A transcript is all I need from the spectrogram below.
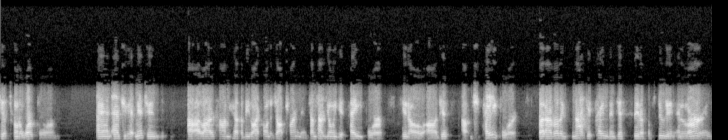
just going to work for them. And as you had mentioned, uh, a lot of times you have to be like on the job training. Sometimes you only get paid for, you know, uh, just uh, paid for it. But I'd rather not get paid than just sit as a student and learn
